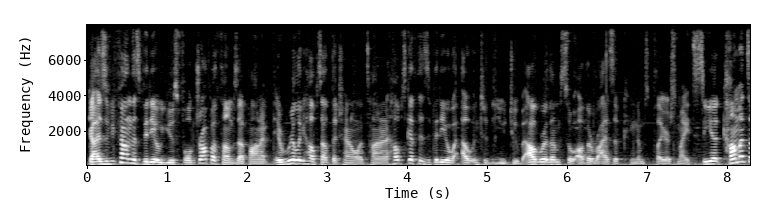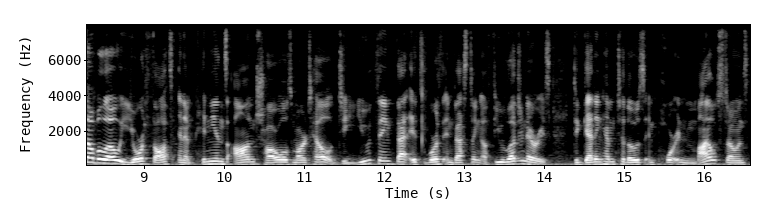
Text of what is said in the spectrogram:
guys if you found this video useful drop a thumbs up on it. It really helps out the channel a ton and it helps get this video out into the YouTube algorithm so other rise of kingdoms players might see it. Comment down below your thoughts and opinions on Charles Martel. Do you think that it's worth investing a few legendaries to getting him to those important milestones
